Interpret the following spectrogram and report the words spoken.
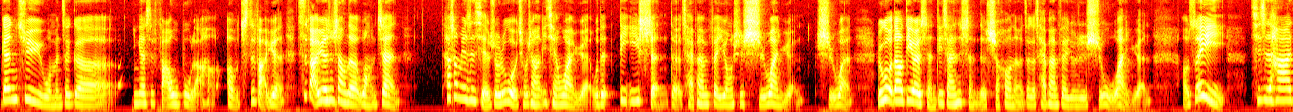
根据我们这个应该是法务部了哈，哦，司法院，司法院上的网站。它上面是写说，如果我求偿一千万元，我的第一审的裁判费用是十万元，十万。如果到第二审、第三审的时候呢，这个裁判费就是十五万元。哦，所以其实他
